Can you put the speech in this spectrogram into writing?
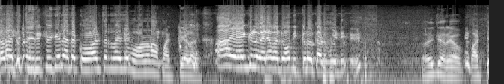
എടാ എന്റെ ചിരിപ്പിക്കൽ എന്റെ കോൺസെൻട്രേഷൻ പോണടാ പട്ടികൾ. ആ ആംഗിൾ വരെ പറ്റുമോ നിക്കണോ അവിടെ പോയിട്ട്. എനിക്കറിയാം പട്ടി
